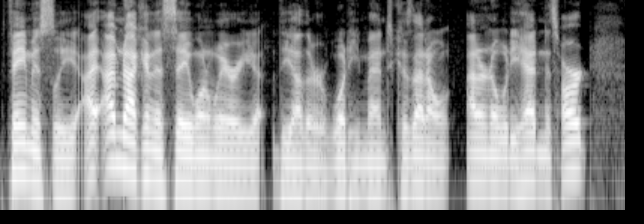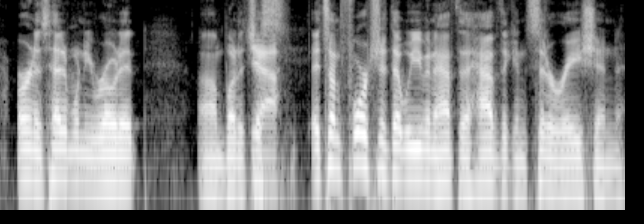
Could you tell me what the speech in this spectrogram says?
famously. I, I'm not going to say one way or the other what he meant because I don't I don't know what he had in his heart or in his head when he wrote it. Um, but it's just it's unfortunate that we even have to have the consideration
